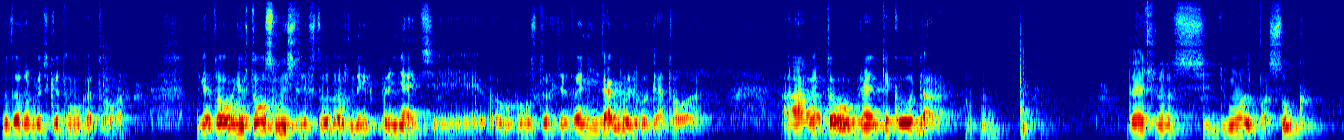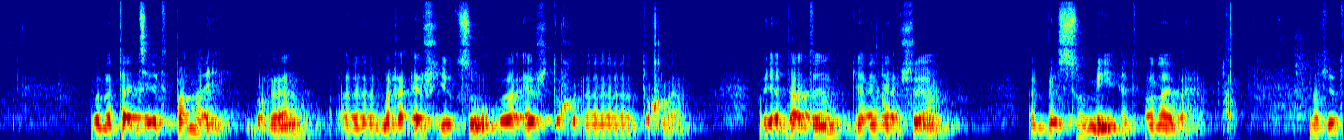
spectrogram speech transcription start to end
вы должны быть к этому готовы. Готовы не в том смысле, что должны их принять и устроить. Это они и так были бы готовы. А готовы принять такой удар. Дальше у нас седьмой посук. В анатате это панай бахем, э, мегаэш яцу, ваэш э, тохлем. Ваядатем, киане ашем, бессуми это панай бахем. Значит,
